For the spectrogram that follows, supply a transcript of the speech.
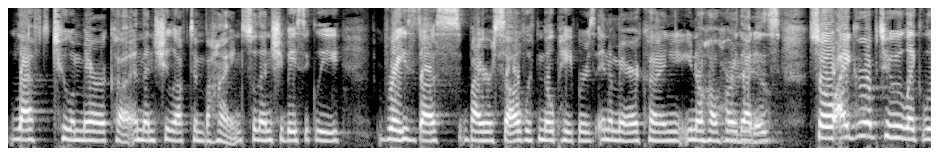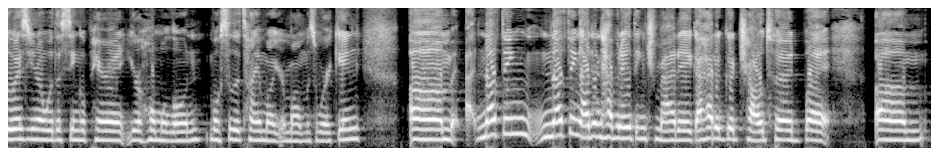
left to America, and then she left him behind. So then she basically raised us by herself with no papers in America, and you, you know how hard that yeah. is. So I grew up too, like Luis, you know, with a single parent. You're home alone most of the time while your mom was working. Um, nothing, nothing. I didn't have anything traumatic. I had a good childhood, but um,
